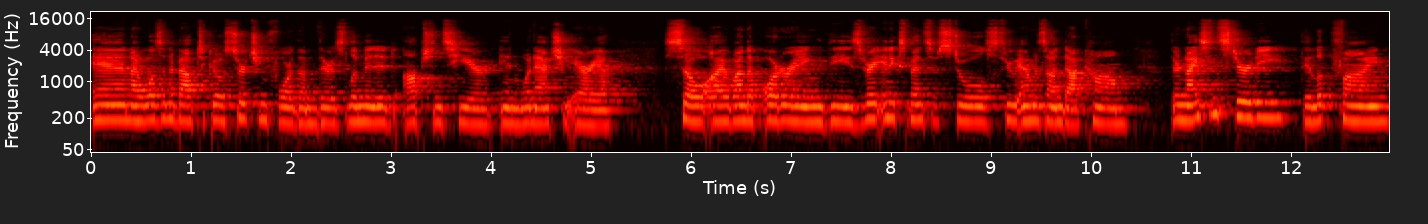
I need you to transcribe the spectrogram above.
and I wasn't about to go searching for them. There's limited options here in Wenatchee area. So I wound up ordering these very inexpensive stools through Amazon.com they're nice and sturdy, they look fine,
